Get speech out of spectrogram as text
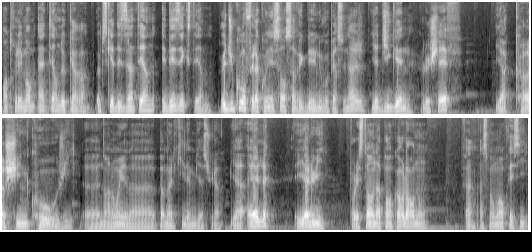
entre les membres internes de Kara. Parce qu'il y a des internes et des externes. Et du coup, on fait la connaissance avec des nouveaux personnages. Il y a Jigen, le chef. Il y a Kashin Koji. Euh, normalement, il y en a pas mal qui l'aiment bien celui-là. Il y a elle et il y a lui. Pour l'instant, on n'a pas encore leur nom. À ce moment précis.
